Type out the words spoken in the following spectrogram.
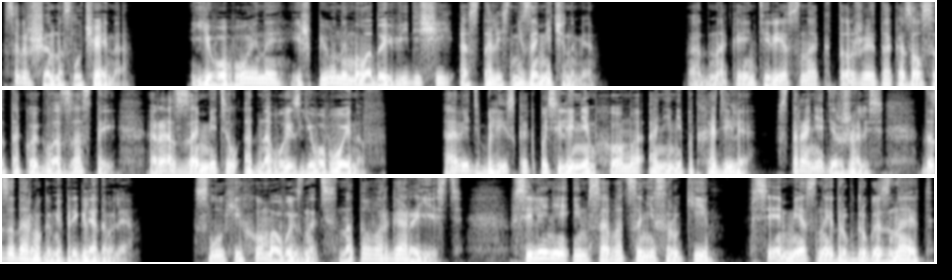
совершенно случайно. Его воины и шпионы молодой видящий остались незамеченными. Однако интересно, кто же это оказался такой глазастый, раз заметил одного из его воинов. А ведь близко к поселениям Хома они не подходили, в стороне держались, да за дорогами приглядывали. Слухи Хома вызнать, на то варгары есть. В селение им соваться не с руки, все местные друг друга знают,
